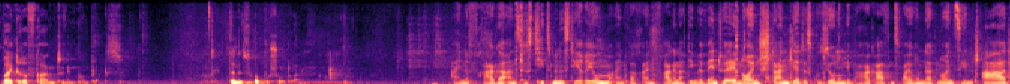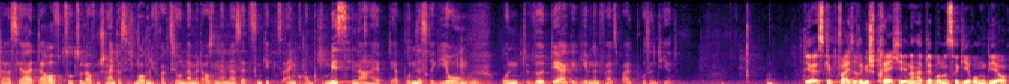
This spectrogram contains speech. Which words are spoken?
Weitere Fragen zu dem Komplex? Dann ist Frau Buschow dran. Eine Frage ans Justizministerium, einfach eine Frage nach dem eventuell neuen Stand der Diskussion um den Paragraphen 219a. Da es ja darauf zuzulaufen scheint, dass sich morgen die Fraktionen damit auseinandersetzen, gibt es einen Kompromiss innerhalb der Bundesregierung und wird der gegebenenfalls bald präsentiert? Ja, es gibt weitere Gespräche innerhalb der Bundesregierung, die auch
